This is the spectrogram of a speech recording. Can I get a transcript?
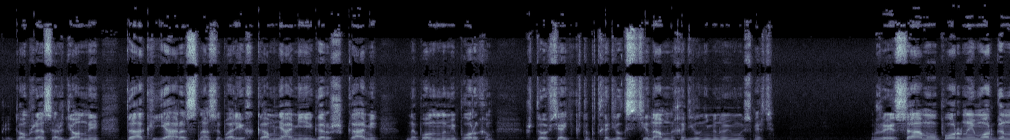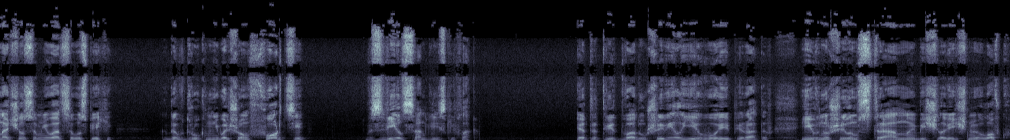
При том же осажденные так яростно осыпали их камнями и горшками, наполненными порохом, что всякий, кто подходил к стенам, находил неминуемую смерть. Уже и сам упорный Морган начал сомневаться в успехе, когда вдруг на небольшом форте взвился английский флаг. Этот вид воодушевил его и пиратов и внушил им странную бесчеловечную уловку.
